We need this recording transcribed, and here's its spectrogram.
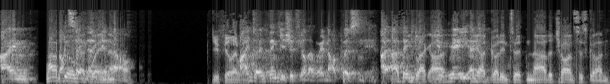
I'm I not saying that, that again now. now. Do you feel that way? I don't think you should feel that way now, personally. I, I think, like I really, I got into it. Now the chance is gone.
